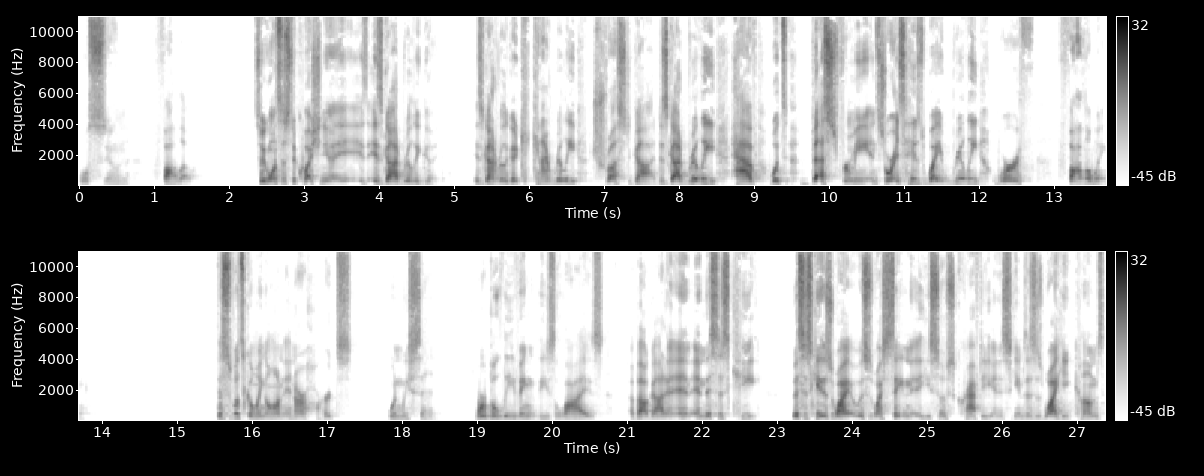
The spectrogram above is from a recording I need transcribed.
will soon follow. So he wants us to question you know, is, is God really good? Is God really good? Can I really trust God? Does God really have what's best for me in store? Is His way really worth following? This is what's going on in our hearts when we sin. we're believing these lies about God. And, and this is key. This is key. This is why this is why Satan he's so crafty in his schemes. This is why he comes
